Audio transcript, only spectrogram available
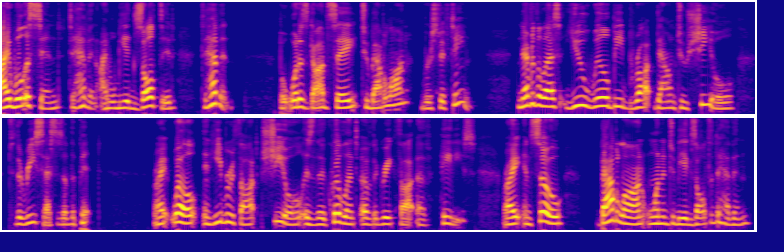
I will ascend to heaven. I will be exalted to heaven. But what does God say to Babylon? Verse 15. Nevertheless, you will be brought down to Sheol, to the recesses of the pit. Right? Well, in Hebrew thought, Sheol is the equivalent of the Greek thought of Hades. Right? And so Babylon wanted to be exalted to heaven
